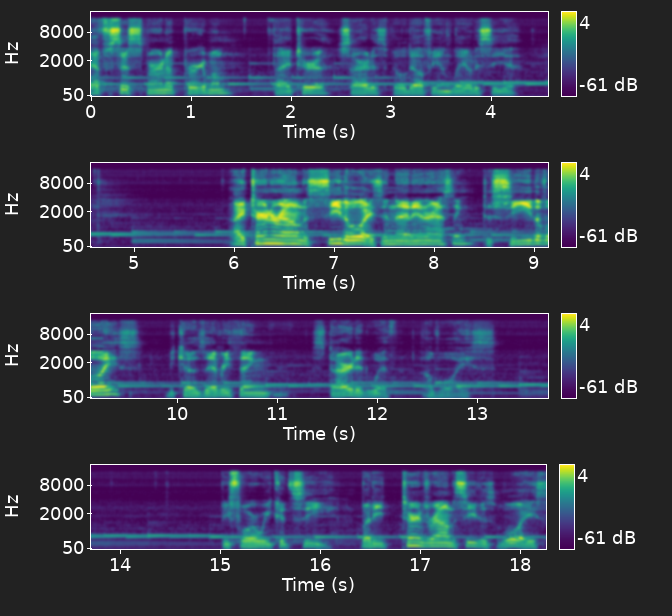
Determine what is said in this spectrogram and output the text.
Ephesus, Smyrna, Pergamum, Thyatira, Sardis, Philadelphia, and Laodicea. I turn around to see the voice. Isn't that interesting? To see the voice? Because everything started with a voice before we could see. But he turns around to see this voice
